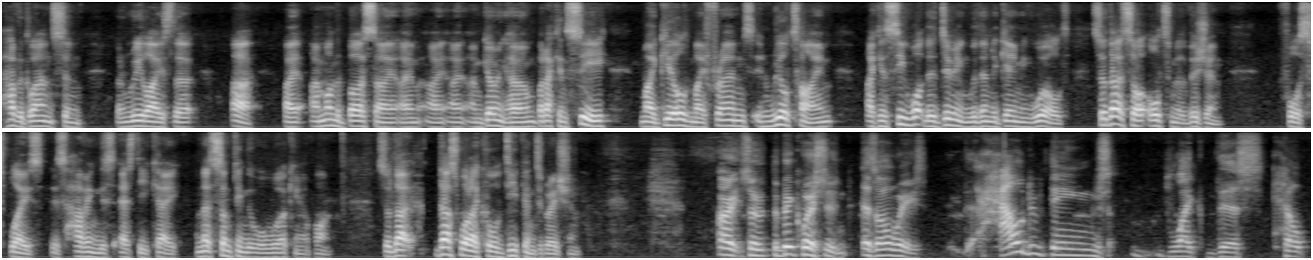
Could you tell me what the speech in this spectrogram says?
have a glance and, and realize that ah, I, am on the bus, I, I'm, I, I'm going home, but I can see my guild, my friends in real time. I can see what they're doing within the gaming world. So that's our ultimate vision for Splace is having this SDK, and that's something that we're working upon. So that that's what I call deep integration. All right. So the big question, as always, how do things like this help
